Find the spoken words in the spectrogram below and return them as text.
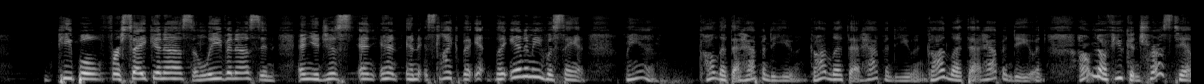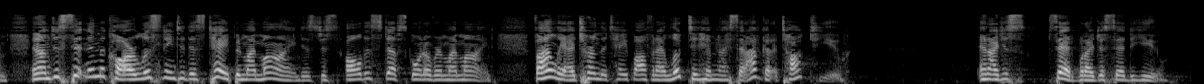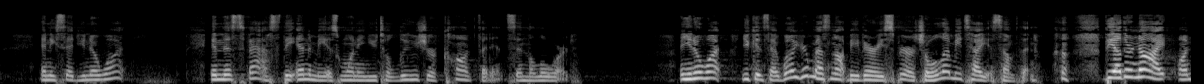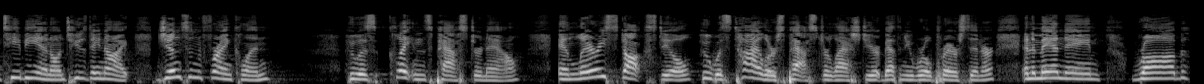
people forsaking us and leaving us and, and you just, and, and, and it's like the, the enemy was saying, man, God let that happen to you and God let that happen to you and God let that happen to you. And I don't know if you can trust him. And I'm just sitting in the car listening to this tape and my mind is just all this stuff's going over in my mind. Finally, I turned the tape off and I looked at him and I said, I've got to talk to you. And I just said what I just said to you. And he said, you know what? In this fast, the enemy is wanting you to lose your confidence in the Lord. And you know what? You can say, well, you must not be very spiritual. Well, let me tell you something. the other night on TBN on Tuesday night, Jentezen Franklin, who is Clayton's pastor now, and Larry Stockstill, who was Tyler's pastor last year at Bethany World Prayer Center, and a man named Rob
